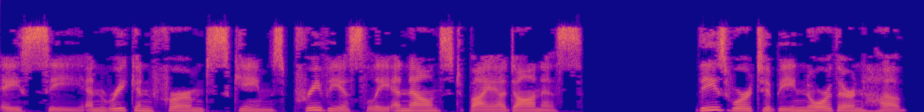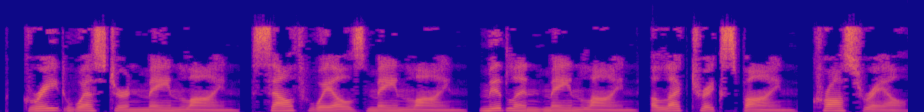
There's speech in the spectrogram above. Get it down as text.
AC and reconfirmed schemes previously announced by Adonis. These were to be Northern Hub, Great Western Main Line, South Wales Main Line, Midland Main Line, Electric Spine, Crossrail,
